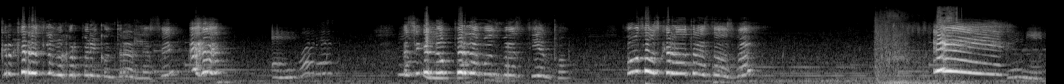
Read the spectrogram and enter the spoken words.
Creo que eres lo mejor para encontrarlas, ¿eh? Así que no perdamos más tiempo. Vamos a buscar otras dos, ¿va? ¡Eh!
